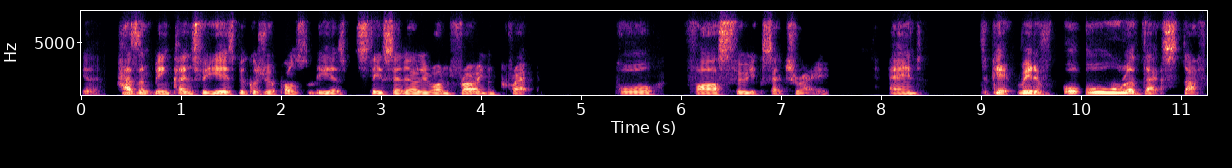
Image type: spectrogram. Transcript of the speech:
you know, hasn't been cleansed for years because you're constantly, as Steve said earlier on, throwing crap poor fast food, etc. And to get rid of all of that stuff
